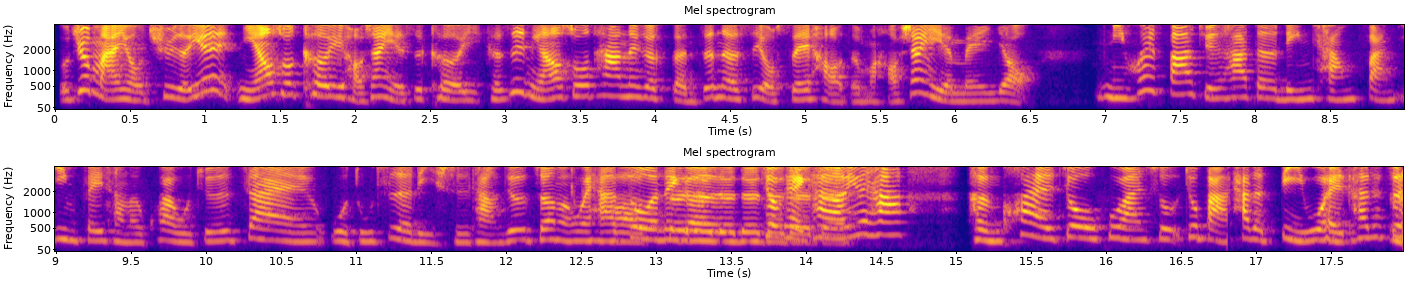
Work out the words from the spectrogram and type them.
我觉得蛮有趣的。因为你要说刻意，好像也是刻意；可是你要说他那个梗真的是有塞好的吗？好像也没有。你会发觉他的临场反应非常的快。我觉得在我独自的李食堂，就是专门为他做那个，就可以看到，因为他。很快就忽然说，就把他的地位，他是最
